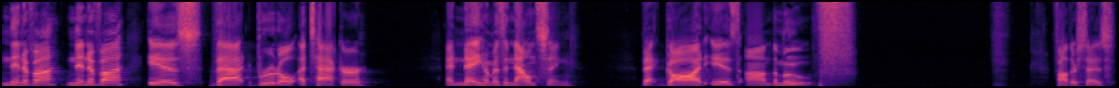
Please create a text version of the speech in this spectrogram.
Nineveh, Nineveh is that brutal attacker, and Nahum is announcing that God is on the move. Father says,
